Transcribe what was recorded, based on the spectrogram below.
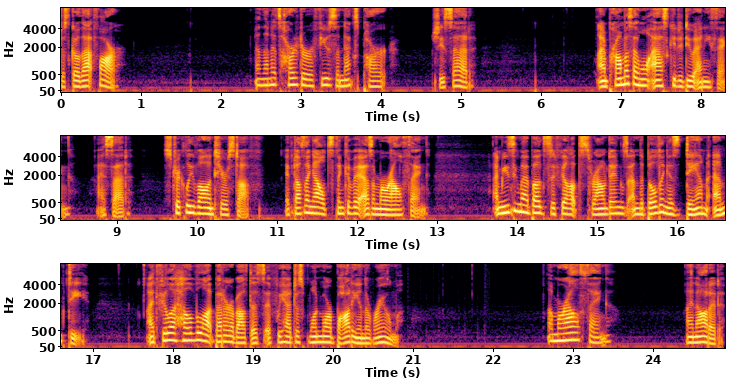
Just go that far. And then it's harder to refuse the next part, she said. I promise I won't ask you to do anything, I said. Strictly volunteer stuff. If nothing else, think of it as a morale thing. I'm using my bugs to feel out the surroundings, and the building is damn empty. I'd feel a hell of a lot better about this if we had just one more body in the room. A morale thing. I nodded.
